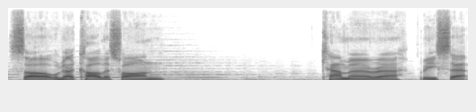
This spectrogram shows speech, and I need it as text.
So we're going to call this one camera reset.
